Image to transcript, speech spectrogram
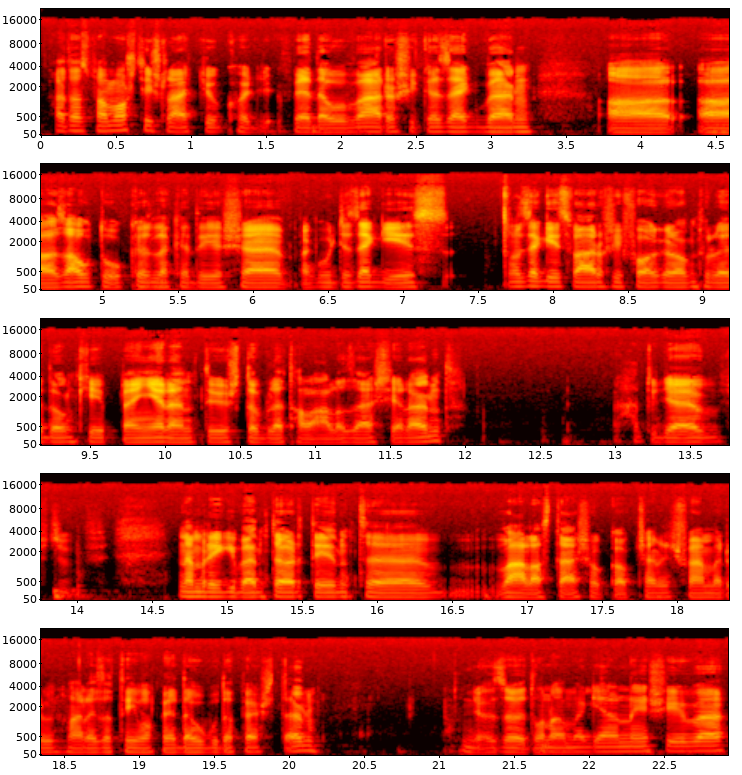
Hát azt már most is látjuk, hogy például városi közegben a, az autó közlekedése, meg úgy az egész, az egész városi forgalom tulajdonképpen jelentős többlethalálozás jelent. Hát ugye nemrégiben történt választások kapcsán is felmerült már ez a téma például Budapesten, ugye a zöld vonal megjelenésével,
